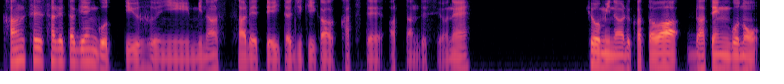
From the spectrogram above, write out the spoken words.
完成された言語っていう風に見なされていた時期がかつてあったんですよね。興味のある方はラテン語の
